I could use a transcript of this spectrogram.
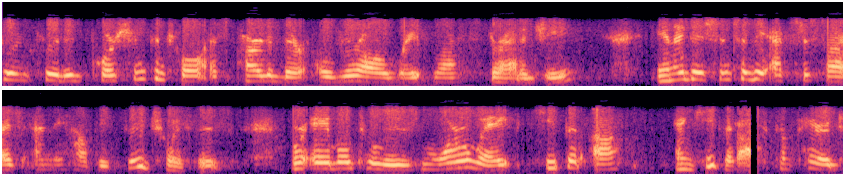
who included portion control as part of their overall weight loss strategy, in addition to the exercise and the healthy food choices, were able to lose more weight, keep it off, and keep it off compared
